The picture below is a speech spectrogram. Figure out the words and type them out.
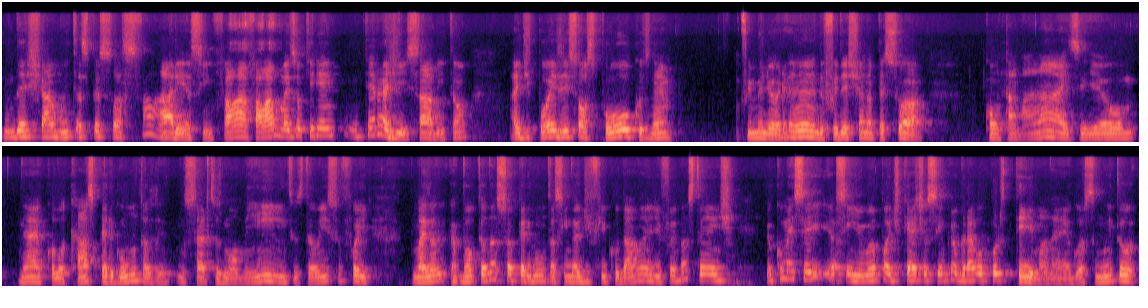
não deixar muitas pessoas falarem, assim, falar, falava, mas eu queria interagir, sabe? Então, aí depois isso aos poucos, né? Fui melhorando, fui deixando a pessoa contar mais e eu né, colocar as perguntas em certos momentos. Então, isso foi. Mas voltando à sua pergunta assim da dificuldade, foi bastante. Eu comecei, assim, o meu podcast eu sempre eu gravo por tema, né? Eu gosto muito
